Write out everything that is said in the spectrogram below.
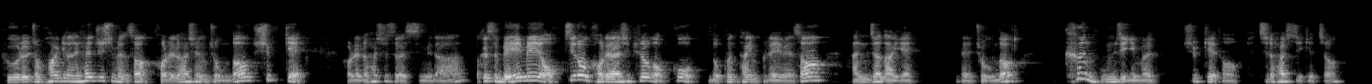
그거를 좀 확인을 해주시면서 거래를 하시면 좀 더 쉽게 거래를 하실 수가 있습니다. 그래서 매일매일 억지로 거래하실 필요가 없고 높은 타임 프레임에서 안전하게 네, 조금 더 큰 움직임을 쉽게 더 캐치를 할 수 있겠죠.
